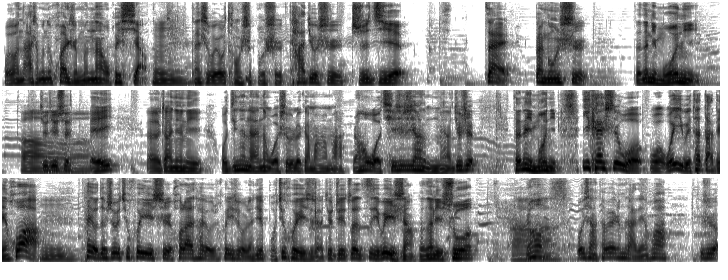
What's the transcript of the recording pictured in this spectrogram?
我要拿什么换什么呢？我会想，嗯，但是我有个同事不是，他就是直接在办公室在那里模拟，啊，就就是哎。呃，张经理，我今天来呢，我是为了干嘛干嘛？然后我其实是想怎么怎么样，就是在那里模拟。一开始我我我以为他打电话，嗯，他有的时候去会议室，后来他有会议室，有人就不去会议室了，就直接坐在自己位置上，在那里说。然后我想他为什么打电话，就是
